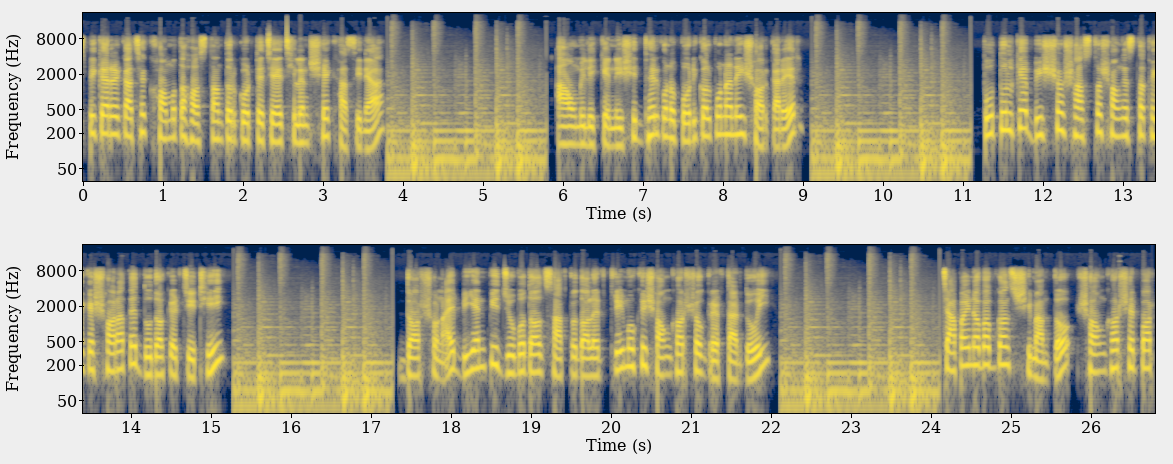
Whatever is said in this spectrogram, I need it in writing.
স্পিকারের কাছে ক্ষমতা হস্তান্তর করতে চেয়েছিলেন শেখ হাসিনা। আওয়ামী লীগকে নিষিদ্ধের কোনো পরিকল্পনা নেই সরকারের। পুতুলকে বিশ্ব স্বাস্থ্য সংস্থা থেকে সরাতে দুদকের চিঠি। দর্শনায় বিএনপি যুবদল ছাত্রদলের ত্রিমুখী সংঘর্ষ গ্রেফতার দুই। চাঁপাইনবাবগঞ্জ সীমান্ত, সংঘর্ষের পর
